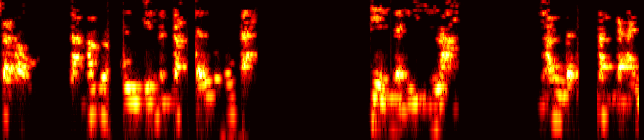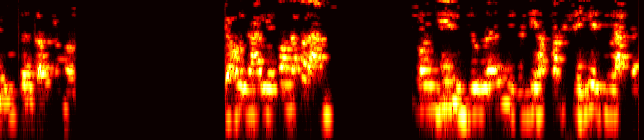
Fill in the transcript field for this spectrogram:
sơ hồn. Là pháp luật tự chuyển thành trật tự của chúng ta tiền định làm thân định tất cả những cơ cầu trong hồn. Rồi hồi đại vậy con đã có làm. Con đi đường trường lớn thì tôi đi học bác sĩ thì làm cái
